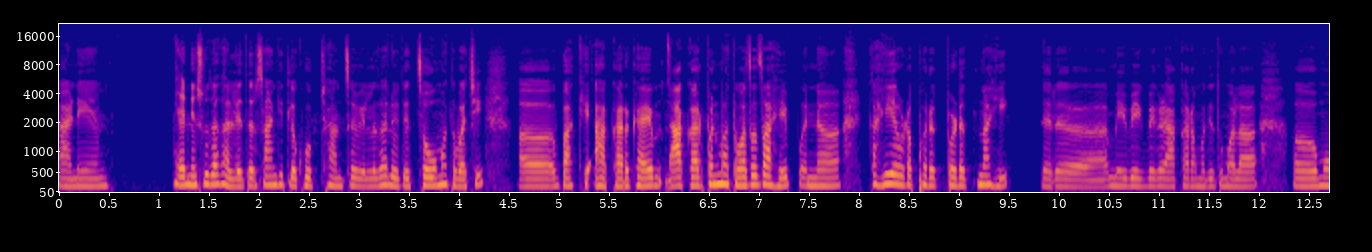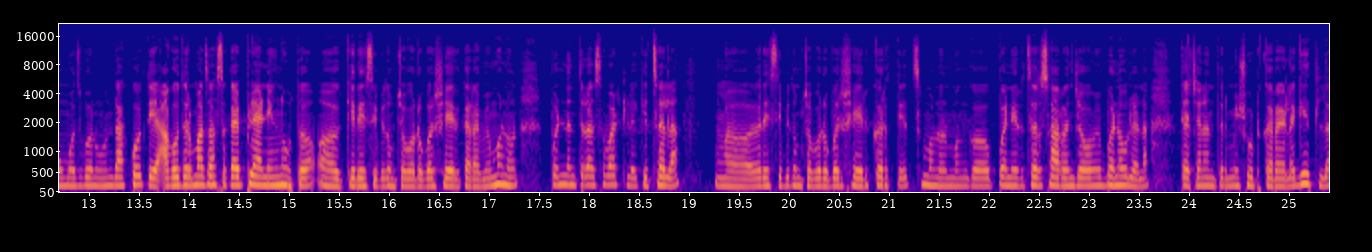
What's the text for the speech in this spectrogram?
आणि यांनी सुद्धा खाल्ले तर सांगितलं खूप छान चवेला झाले होते. चव महत्त्वाची बाकी आकार काय? आकार पण महत्त्वाचाच आहे. पण काही एवढा फरक पडत नाही. तर मी वेगवेगळ्या आकारामध्ये तुम्हाला मोमोज बनवून दाखवते. अगोदर माझं असं काही प्लॅनिंग नव्हतं की रेसिपी तुमच्याबरोबर शेअर करावी म्हणून. पण नंतर असं वाटलं की चला रेसिपी तुमच्याबरोबर शेअर करतेच. म्हणून मग पनीर पनीरचं सारण जेव्हा मी बनवलं ना त्याच्यानंतर मी शूट करायला घेतलं.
